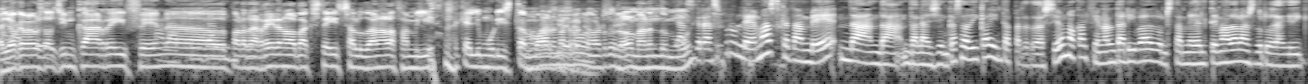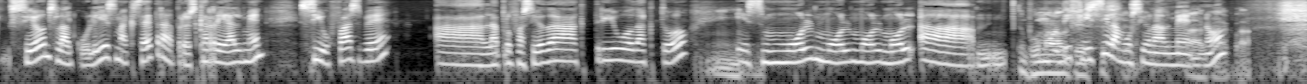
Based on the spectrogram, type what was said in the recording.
allò que veus del Jim Carrey fent pell el, per darrere en el backstage saludant a la família d'aquell humorista mort, me'n recordo, sí. no? El Man on the I els grans problemes que també de, de, de la gent que es dedica a la interpretació, no? que al final deriva doncs, també el tema de les drogadiccions, l'alcoholisme, etc. Però és que realment, si ho fas bé, uh, la professió d'actriu o d'actor mm. és molt, molt, molt, molt, uh, molt difícil sí. emocionalment, Clar, no? clar, clar.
